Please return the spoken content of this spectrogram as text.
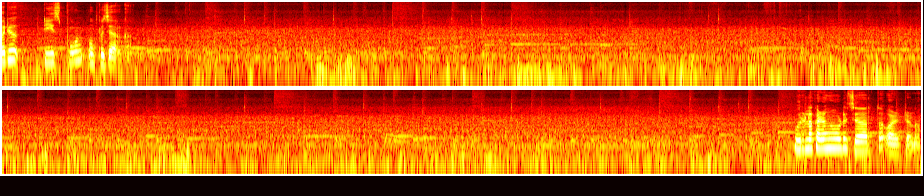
ഒരു ടീസ്പൂൺ ഉപ്പ് ചേർക്കാം ഉരുളക്കിഴങ്ങ് കൂടി ചേർത്ത് വഴറ്റണം.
